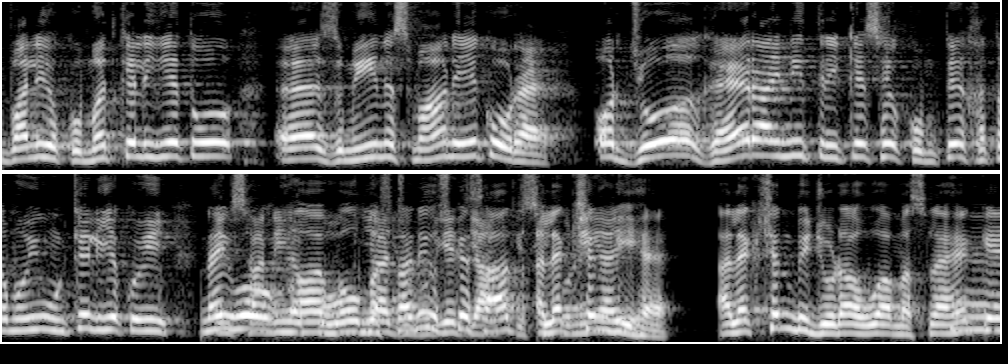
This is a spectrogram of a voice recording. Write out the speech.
वाली हुकूमत के लिए तो ज़मीन आसमान एक हो रहा है। और जो गैर आइनी तरीके से हुकूमतें ख़त्म हुई उनके लिए कोई नहीं वो वो मसला नहीं उसके साथ इलेक्शन भी है। इलेक्शन भी जुड़ा हुआ मसला है कि।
